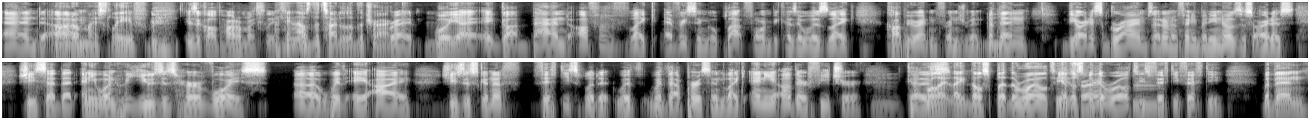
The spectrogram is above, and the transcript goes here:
and Hard on um, my sleeve. is it called heart on my sleeve I think that was the title of the track. right well yeah it got banned off of like every single platform because it was like copyright infringement but Mhm. then the artist grimes i don't know if anybody knows this artist she said that anyone who uses her voice uh, with ai she's just gonna 50 split it with with that person like any other feature Mm. because Or like, like they'll split the royalties. yeah, they'll split the royalties Mm. 50 50. But then,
